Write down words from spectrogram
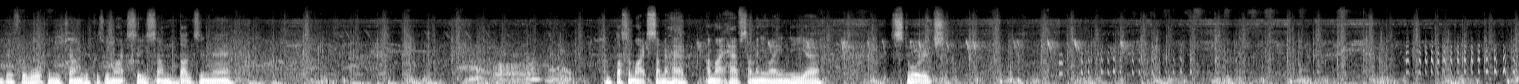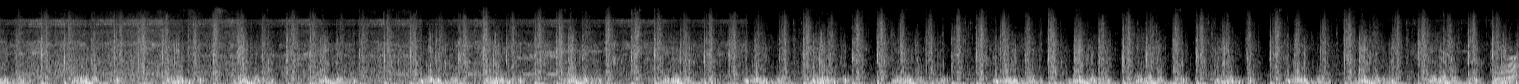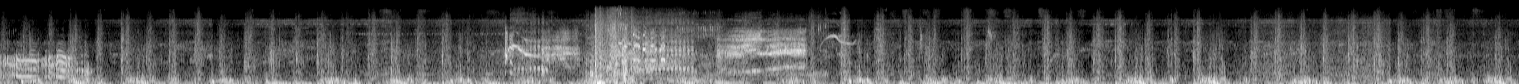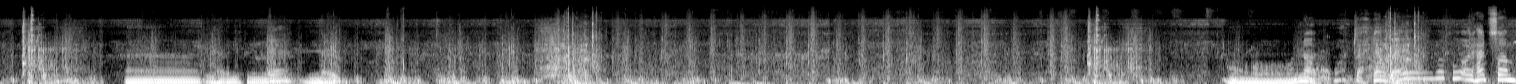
I'll go for a walk in the jungle because we might see some bugs in there. And plus I might some have I might have some anyway in the uh, storage. Uh, do we have anything in there? No. Mm, no. I thought I had some.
